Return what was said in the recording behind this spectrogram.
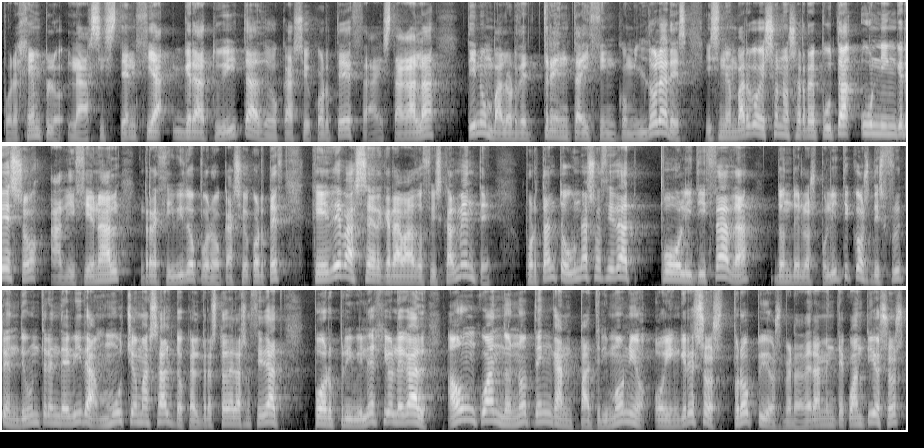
Por ejemplo, la asistencia gratuita de Ocasio Cortez a esta gala tiene un valor de 35.000 dólares y sin embargo eso no se reputa un ingreso adicional recibido por Ocasio Cortez que deba ser grabado fiscalmente. Por tanto, una sociedad politizada, donde los políticos disfruten de un tren de vida mucho más alto que el resto de la sociedad por privilegio legal, aun cuando no tengan patrimonio o ingresos propios verdaderamente cuantiosos,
